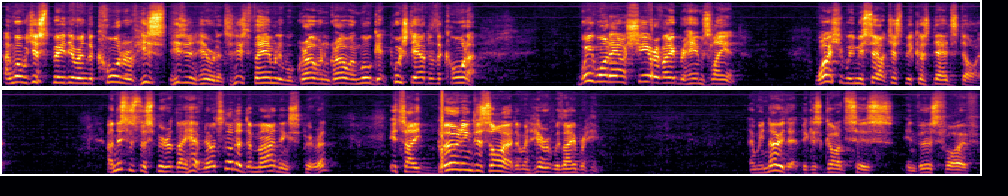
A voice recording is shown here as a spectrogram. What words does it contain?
And we'll just be there in the corner of his, his inheritance, and his family will grow and grow, and we'll get pushed out to the corner. We want our share of Abraham's land. Why should we miss out just because dad's died? And this is the spirit they have. Now, it's not a demanding spirit, it's a burning desire to inherit with Abraham. And we know that because God says in verse 5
